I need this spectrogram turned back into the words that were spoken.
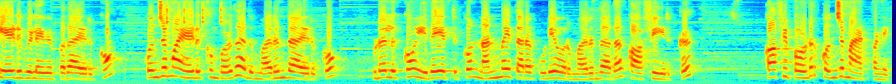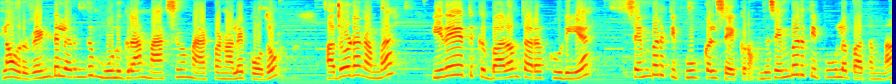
கேடு விளைவிப்பதாக இருக்கும். கொஞ்சமாக எடுக்கும் பொழுது அது மருந்தாக இருக்கும். உடலுக்கும் இதயத்துக்கும் நன்மை தரக்கூடிய ஒரு மருந்தாக தான் காஃபி இருக்குது காஃபி பவுடர் கொஞ்சம் ஆட் பண்ணிக்கலாம். ஒரு ரெண்டுலேருந்து மூணு கிராம் மேக்ஸிமம் ஆட் பண்ணாலே போதும். அதோட நம்ம இதயத்துக்கு பலம் தரக்கூடிய செம்பருத்தி பூக்கள் சேர்க்குறோம். இந்த செம்பருத்தி பூவில் பார்த்தோம்னா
